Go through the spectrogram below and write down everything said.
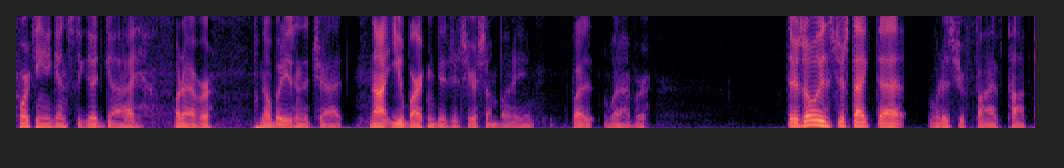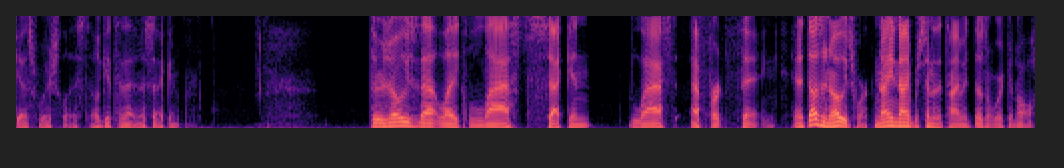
working against a good guy. Whatever. Nobody's in the chat. Not you, barking digits. You're somebody, but whatever. There's always just like that. What is your five top guest wish list? I'll get to that in a second. There's always that like last second last effort thing. And it doesn't always work. 99% of the time, it doesn't work at all.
